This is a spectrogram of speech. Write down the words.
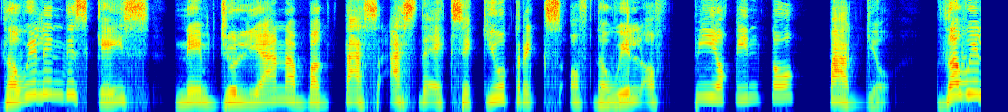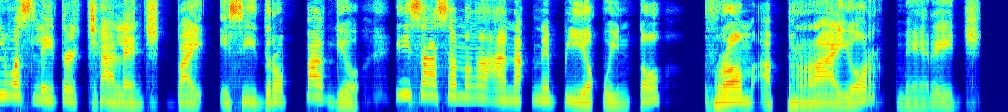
The will in this case named Juliana Bagtas as the executrix of the will of Pio Quinto Pagyo. The will was later challenged by Isidro Pagyo, isa sa mga anak ni Pio Quinto from a prior marriage.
